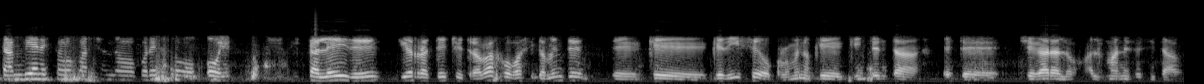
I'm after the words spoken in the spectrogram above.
también estamos marchando por eso hoy. Esta ley de tierra, techo y trabajo, básicamente, eh, ¿qué, dice o por lo menos qué, intenta este, llegar a los, a los más necesitados?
